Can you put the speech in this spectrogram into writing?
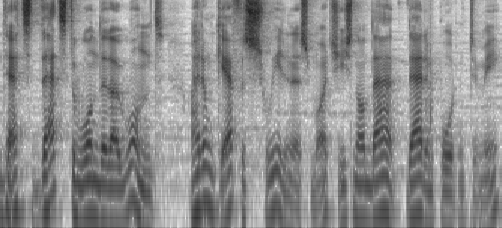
That's, that's the one that I want. I don't care for Sweden as much, he's not that, that important to me.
